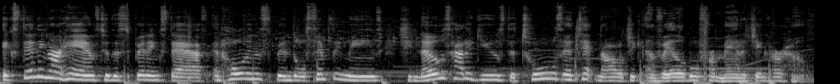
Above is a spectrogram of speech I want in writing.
Extending her hands to the spinning staff and holding the spindle simply means she knows how to use the tools and technology available for managing her home.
